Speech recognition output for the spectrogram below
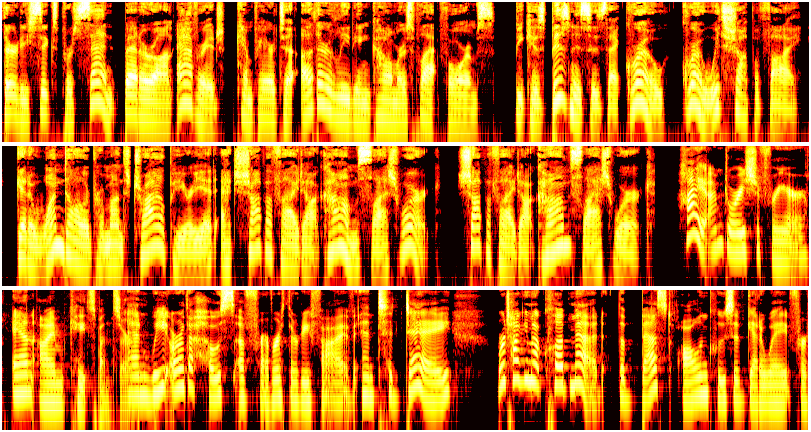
36% better on average compared to other leading commerce platforms because businesses that grow grow with Shopify. Get a $1 per month trial period at shopify.com/work. shopify.com/work. Hi, I'm Dory Shafrir. And I'm Kate Spencer. And we are the hosts of Forever 35. And today We're talking about Club Med, the best all inclusive getaway for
